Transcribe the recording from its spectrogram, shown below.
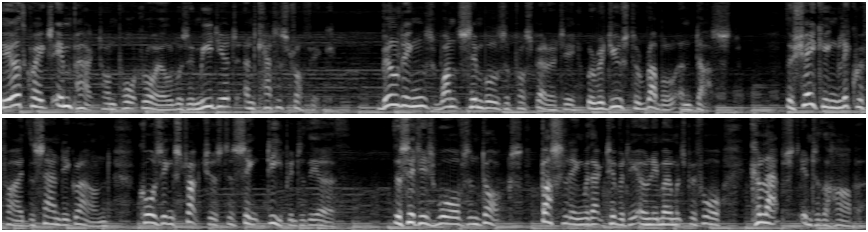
The earthquake's impact on Port Royal was immediate and catastrophic. Buildings, once symbols of prosperity, were reduced to rubble and dust. The shaking liquefied the sandy ground, causing structures to sink deep into the earth. The city's wharves and docks, bustling with activity only moments before, collapsed into the harbour.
